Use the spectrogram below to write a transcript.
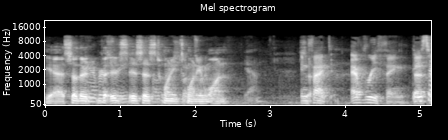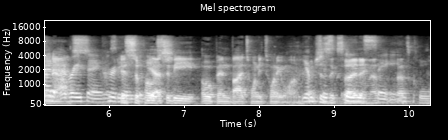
yeah. So there, Anniversary it says celebration. 2021. Yeah. In fact, everything They that's said everything is supposed Yes. to be open by 2021. Yep. Which is Just exciting. That, that's cool.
